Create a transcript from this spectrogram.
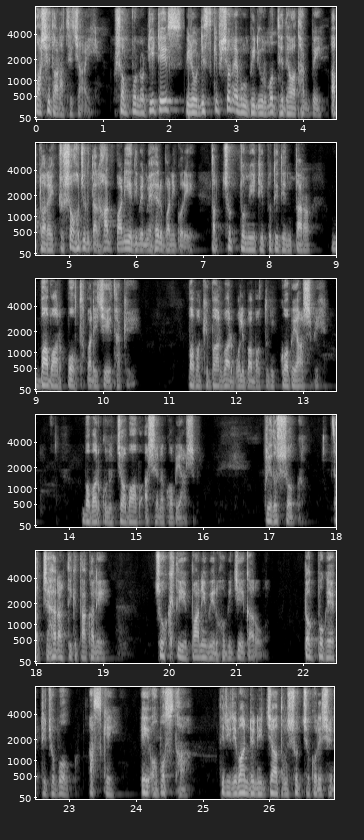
পাশে দাঁড়াতে চাই। সম্পূর্ণ ডিটেলস ভিডিও ডিসক্রিপশন এবং ভিডিওর মধ্যে দেওয়া থাকবে। আপনারা একটু সহযোগিতার হাত বাড়িয়ে দিবেন, মেহরবানি করে। তার ছোট্ট মেয়েটি প্রতিদিন তার বাবার পথ বাড়ি চেয়ে থাকে। বাবাকে বারবার বলে, বাবা, তুমি কবে আসবে? বাবার কোনো জবাব আসে না কবে আসবে। প্রিয় দর্শক, তার চেহারার দিকে তাকালে চোখ দিয়ে পানি বের হবে যে কারও। টকবগে একটি যুবক আজকে এই অবস্থা। তিনি রিমান্ডে নির্যাতন সহ্য করেছেন।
